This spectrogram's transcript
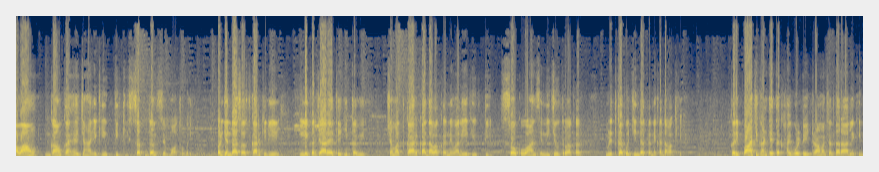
अवाव गाँव का है जहाँ एक युवती की सर्पदंत से मौत हो गई। परिजन दाह संस्कार के लिए लेकर जा रहे थे कि तभी चमत्कार का दावा करने वाली एक युवती सौ को वाहन से नीचे उतरवाकर मृतका को ज़िंदा करने का दावा किया। करीब पाँच घंटे तक हाई वोल्टेज ड्रामा चलता रहा, लेकिन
